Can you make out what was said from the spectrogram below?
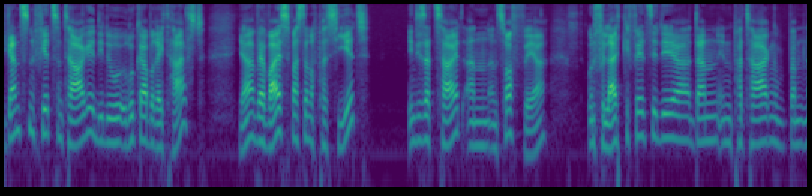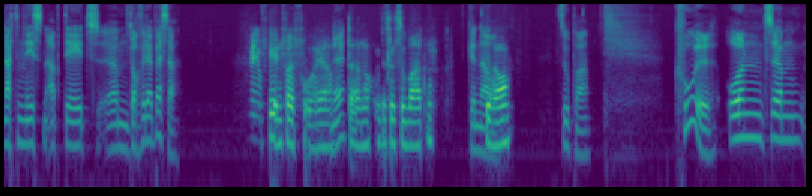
die ganzen 14 Tage, die du Rückgaberecht hast. Ja, wer weiß, was da noch passiert in dieser Zeit an, an Software. Und vielleicht gefällt sie dir dann in ein paar Tagen beim, nach dem nächsten Update ähm, doch wieder besser. Auf jeden Fall vorher, ne? da noch ein bisschen zu warten. Genau. genau. Super. Cool. Und ähm,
